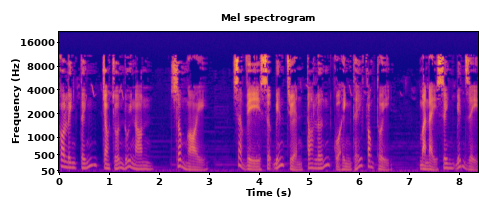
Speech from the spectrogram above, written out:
có linh tính trong chốn núi non, sông ngòi sẽ vì sự biến chuyển to lớn của hình thế phong thủy mà nảy sinh biến dị.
